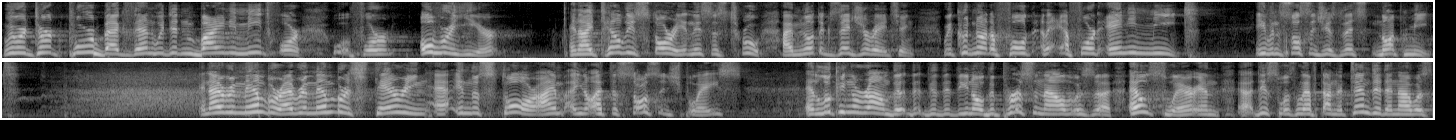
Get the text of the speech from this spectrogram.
We were dirt poor back then. We didn't buy any meat for, for over a year. And I tell this story, and this is true. I'm not exaggerating. We could not afford, afford any meat, even sausages that's not meat. And I remember, I remember staring at, in the store, I'm, you know, at the sausage place and looking around. The, the, the you know, the personnel was uh, elsewhere, and uh, this was left unattended. And I was,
